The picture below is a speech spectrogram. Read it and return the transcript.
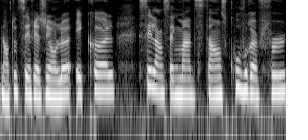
dans toutes ces régions-là. École, c'est l'enseignement à distance, couvre-feu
